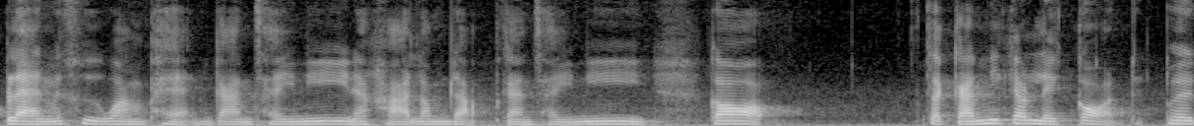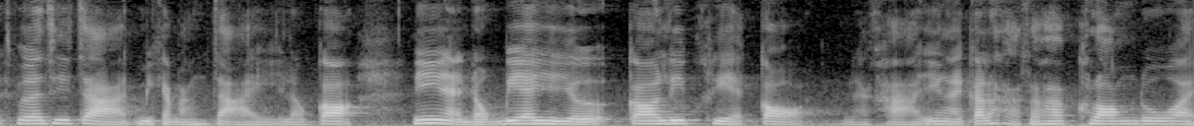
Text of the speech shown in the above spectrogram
แปลนก็คือวางแผนการใช้หนี้นะคะลำดับการใช้หนี้ก็ จากการหนี้ก้อนเล็กก่อนเพื่อเพื่อที่จะมีกำลังใจ แล้วก็นี่ไหนดอกเบี้ยเยอะๆก็รีบเคลียร์ก่อนนะคะ ยังไงก็รักษาสภาพคล่องด้วย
